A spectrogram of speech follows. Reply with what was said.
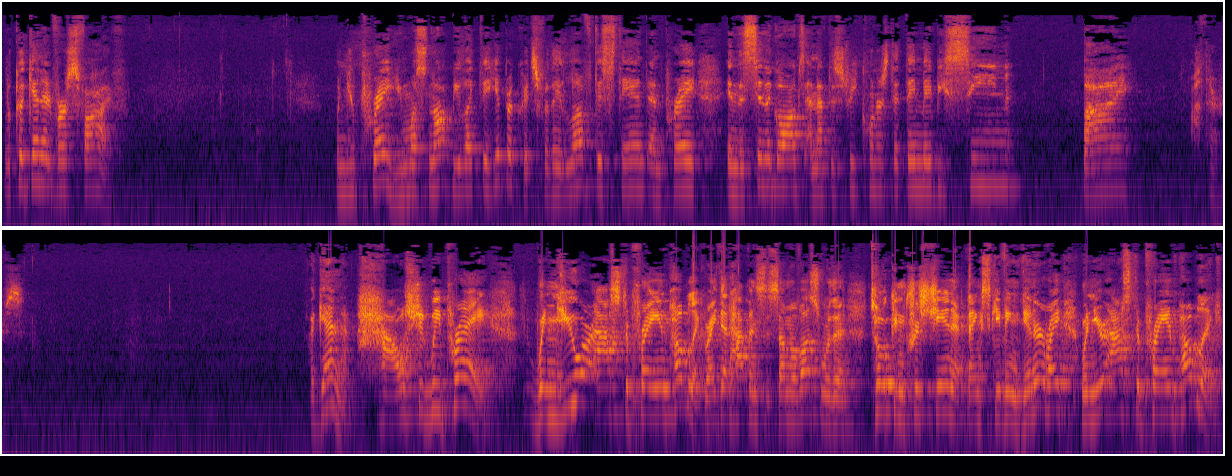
Look again at verse 5. When you pray, you must not be like the hypocrites, for they love to stand and pray in the synagogues and at the street corners that they may be seen by others. Again, how should we pray? When you are asked to pray in public, right? That happens to some of us. We're the token Christian at Thanksgiving dinner, right? When you're asked to pray in public,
